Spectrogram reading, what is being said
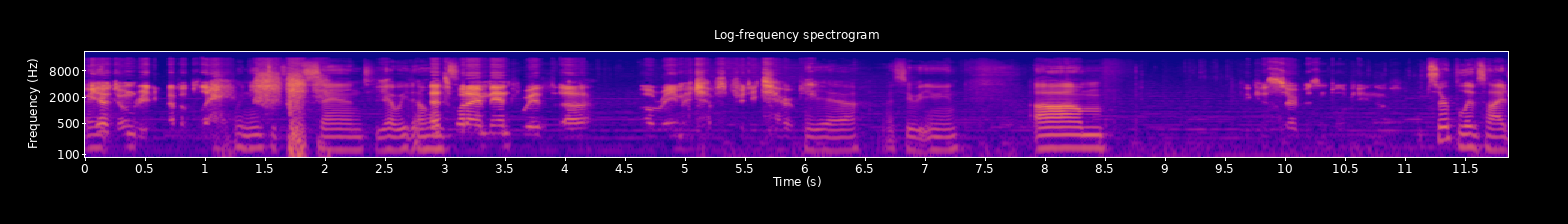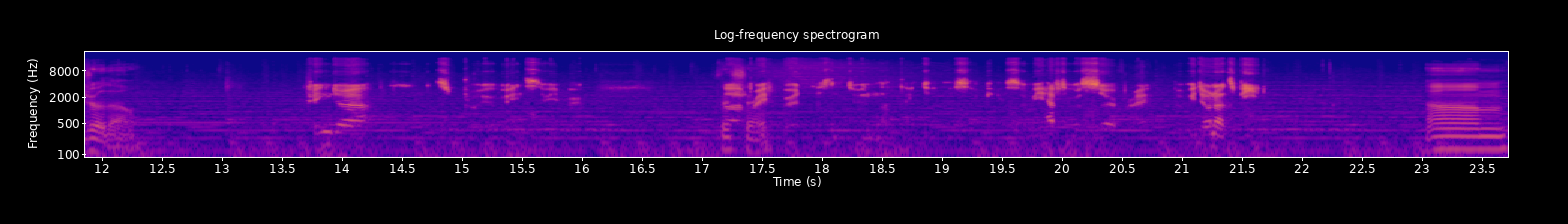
We have, don't really have a play. We need to keep sand. Yeah, we don't. That's what I meant with uh, our Ray matchup's pretty terrible Yeah, I see what you mean. Um, because Serp isn't bulky enough. Serp lives Hydro though, Kingdra, it's probably Wayne Sweeper. for uh, sure. Brave Bird doesn't do nothing to this. Okay, so we have to go Serp, right? But we don't have speed. Um.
